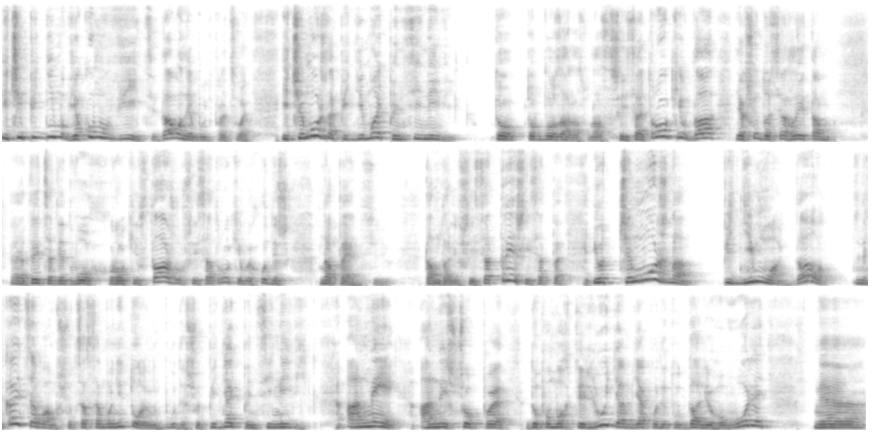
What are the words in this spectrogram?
І чи піднім, в якому віці да, вони будуть працювати? І чи можна піднімати пенсійний вік? То, то бо зараз у нас 60 років, да, якщо досягли там е, 32 років стажу, 60 років виходиш на пенсію. Там далі 63, 65. І от чи можна піднімати, да, от, зникається вам, що це все моніторинг буде, щоб підняти пенсійний вік, а не, а не щоб е, допомогти людям, як вони тут далі говорять, е,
